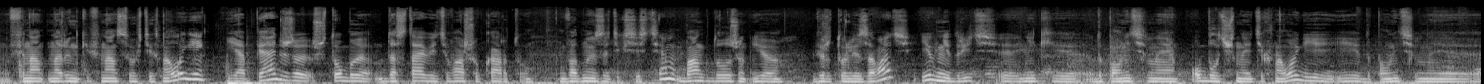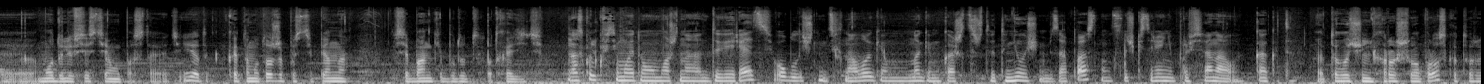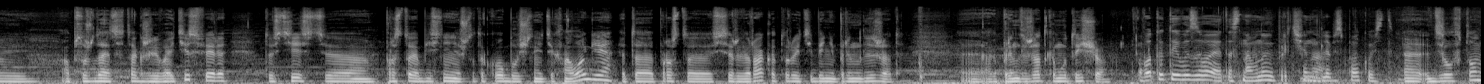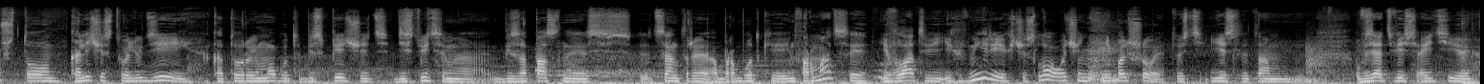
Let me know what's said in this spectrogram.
на рынке финансовых технологий. И опять же, чтобы доставить вашу карту в одну из этих систем, банк должен ее виртуализовать и внедрить э, некие дополнительные облачные технологии и дополнительные э, модули в систему поставить. И это, к этому тоже постепенно все банки будут подходить. Насколько всему этому можно доверять облачным технологиям? Многим кажется, что это не очень безопасно с точки зрения профессионала. Как это? Это очень хороший вопрос, который обсуждается также и в IT-сфере. То есть есть э, простое объяснение, что такое облачные технологии. Это просто сервера, которые тебе не принадлежат, э, а принадлежат кому-то еще. Вот это и вызывает основную причину да. для беспокойства. Э, дело в том, что количество людей, которые могут обеспечить действительно безопасные центры обработки информации, и в Латвии, их в мире, их число очень небольшое. То есть если там взять весь IT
